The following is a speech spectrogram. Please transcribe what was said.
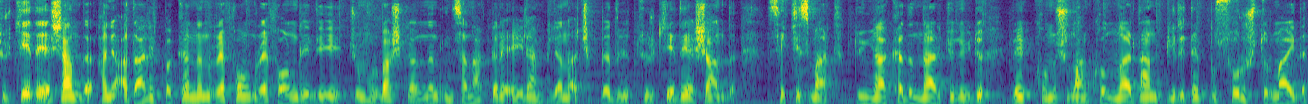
Türkiye'de yaşandı. Hani Adalet Bakanı'nın reform reform dediği, Cumhurbaşkanı'nın insan hakları eylem planı açıkladığı Türkiye'de yaşandı. 8 Mart Dünya Kadınlar Günü'ydü ve konuşulan konulardan biri de bu soruşturmaydı.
